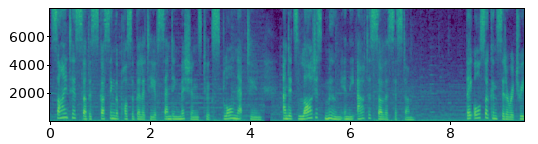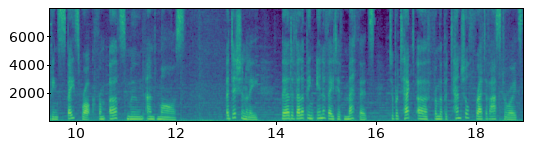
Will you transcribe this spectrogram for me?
Scientists are discussing the possibility of sending missions to explore Neptune and its largest moon in the outer solar system. They also consider retrieving space rock from Earth's moon and Mars. Additionally, they are developing innovative methods to protect Earth from the potential threat of asteroids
